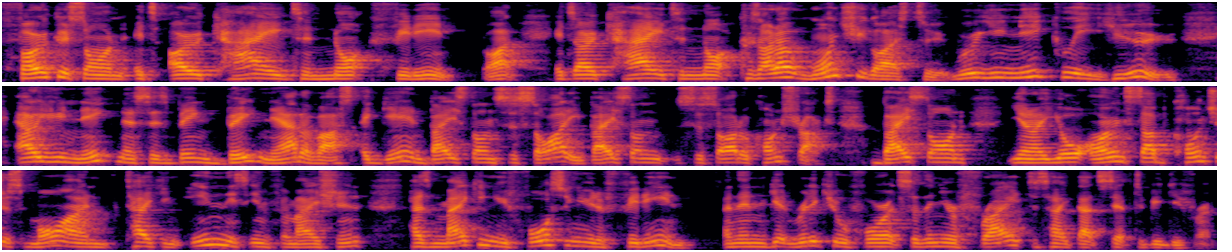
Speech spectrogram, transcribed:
focus on it's okay to not fit in right? It's okay to not, because I don't want you guys to. We're uniquely you. Our uniqueness is being beaten out of us again based on society, based on societal constructs, based on, you know, your own subconscious mind taking in this information has making you, forcing you to fit in and then get ridiculed for it. So then you're afraid to take that step to be different,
